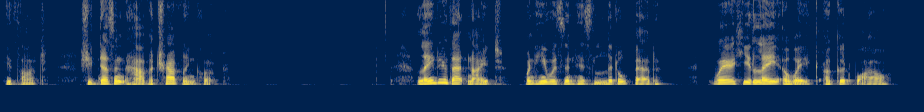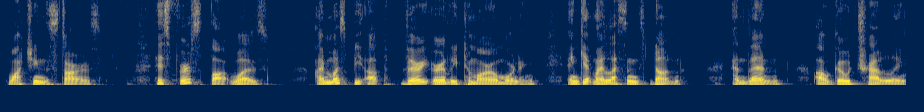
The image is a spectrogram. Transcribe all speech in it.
he thought. She doesn't have a traveling cloak. Later that night, when he was in his little bed, where he lay awake a good while, watching the stars, his first thought was, I must be up very early tomorrow morning and get my lessons done, and then I'll go traveling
